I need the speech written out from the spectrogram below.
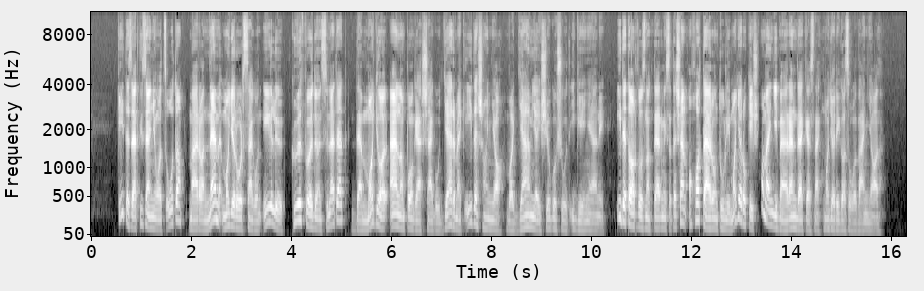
2018 óta már a nem Magyarországon élő, külföldön született, de magyar állampolgárságú gyermek édesanyja vagy gyámja is jogosult igényelni. Ide tartoznak természetesen a határon túli magyarok is, amennyiben rendelkeznek magyar igazolványjal.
